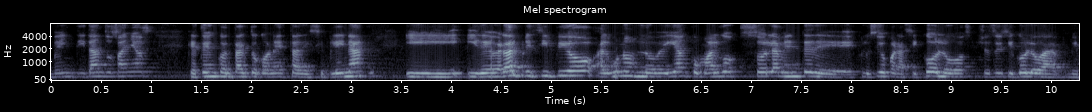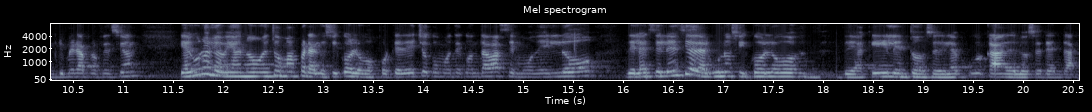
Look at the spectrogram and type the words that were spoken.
veintitantos años que estoy en contacto con esta disciplina. Y, de verdad al principio algunos lo veían como algo solamente de exclusivo para psicólogos. Yo soy psicóloga, mi primera profesión, y algunos lo veían, no, esto es más para los psicólogos, porque de hecho, como te contaba, se modeló de la excelencia de algunos psicólogos de aquel entonces, de la época de los 70.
